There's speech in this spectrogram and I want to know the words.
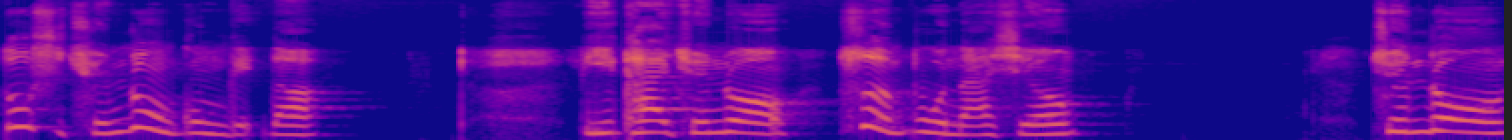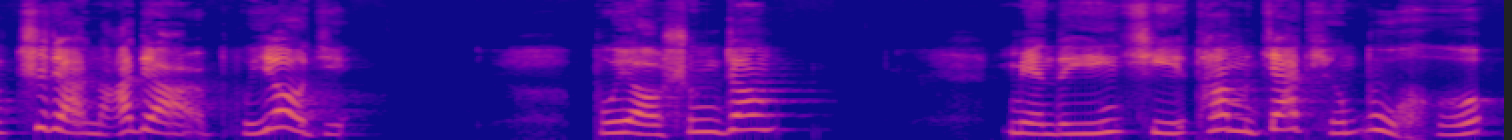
都是群众供给的，离开群众寸步难行。群众吃点拿点不要紧，不要声张，免得引起他们家庭不和。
